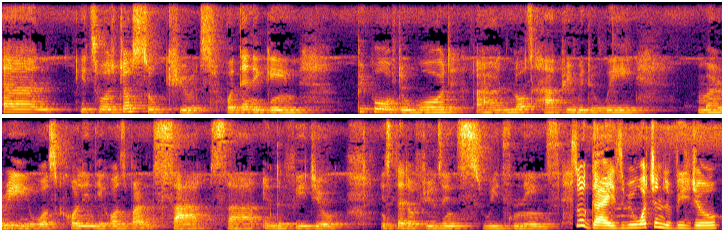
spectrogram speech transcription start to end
and it was just so cute. But then again people of the world are not happy with the way marie was calling the husband sir sir in the video instead of using sweet names. So guys be watching the video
